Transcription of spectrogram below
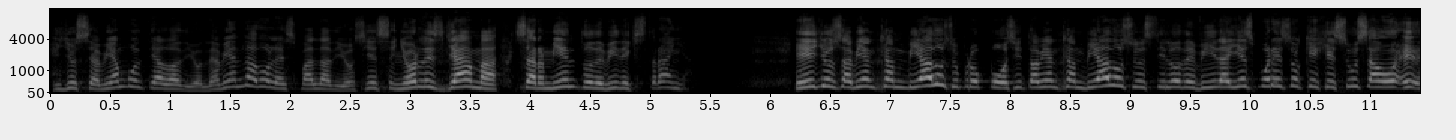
ellos se habían volteado a Dios, le habían dado la espalda a Dios y el Señor les llama sarmiento de vida extraña. Ellos habían cambiado su propósito, habían cambiado su estilo de vida y es por eso que Jesús eh,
